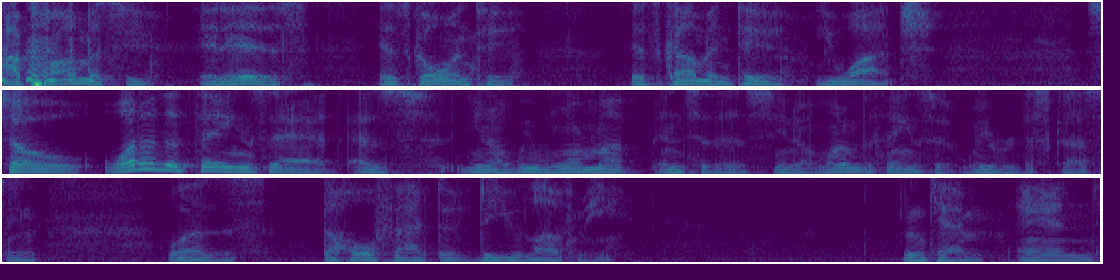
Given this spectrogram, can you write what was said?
I promise you, it is. It's going to. It's coming too. You watch. So, one of the things that, as you know, we warm up into this, you know, one of the things that we were discussing was the whole fact of do you love me? Okay. And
